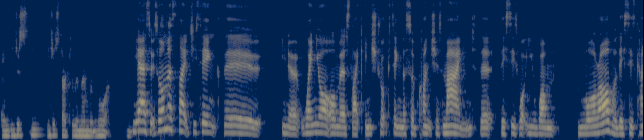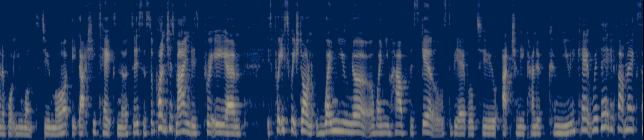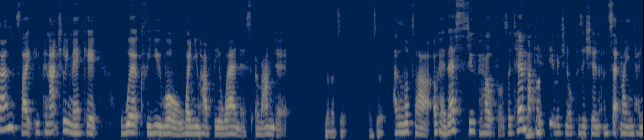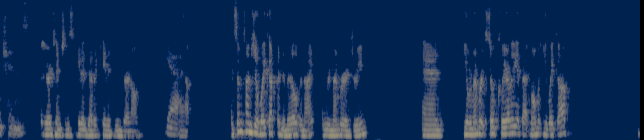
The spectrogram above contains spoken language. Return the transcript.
and you just you just start to remember more. Yeah. So it's almost like, do you think the you know when you're almost like instructing the subconscious mind that this is what you want more of or this is kind of what you want to do more it actually takes notice the subconscious mind is pretty um it's pretty switched on when you know when you have the skills to be able to actually kind of communicate with it if that makes sense like you can actually make it work for you more when you have the awareness around it yeah that's it that's it i love that okay they're super helpful so turn back uh-huh. into the original position and set my intentions your intentions, to get a dedicated dream journal. Yeah. yeah. And sometimes you'll wake up in the middle of the night and remember a dream. And you'll remember it so clearly at that moment you wake up.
